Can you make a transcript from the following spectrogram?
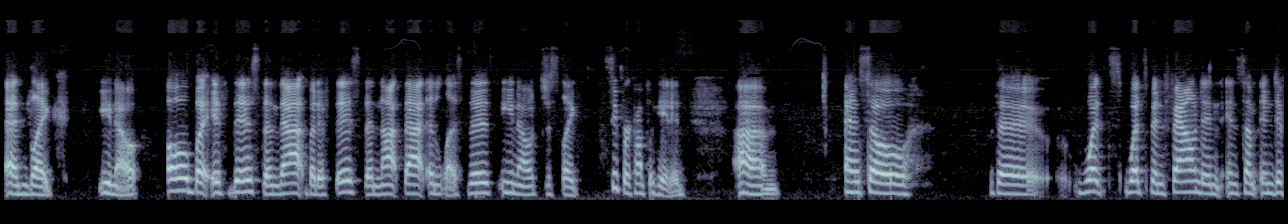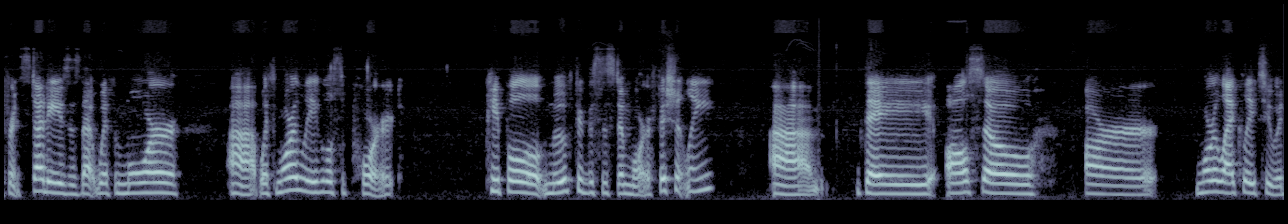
and like, you know, oh, but if this, then that, but if this, then not that, unless this, you know, just like super complicated. Um, and so the what's what's been found in in some in different studies is that with more uh, with more legal support, people move through the system more efficiently. Um, they also are more likely to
